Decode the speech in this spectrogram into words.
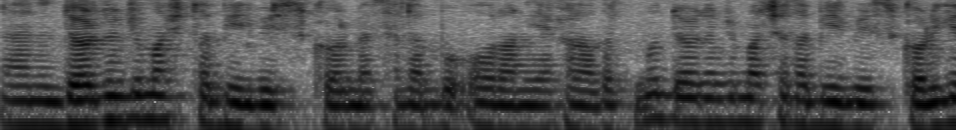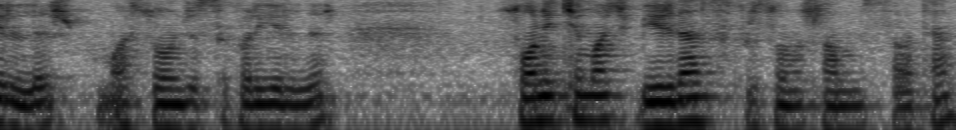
Yani dördüncü maçta 1-1 skor mesela bu oranı yakaladık mı? Dördüncü maça da 1-1 skor girilir. Maç sonucu 0 girilir. Son iki maç 1'den 0 sonuçlanmış zaten.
